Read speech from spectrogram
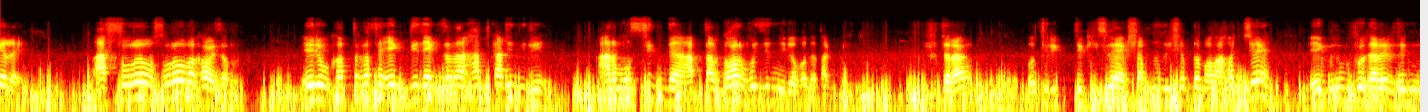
গেলে, আর চোরেও চোরেও বা কয়জন এরকম করতে করতে একদিন একজনের হাত কাটি দিলে, আর মসজিদ না আপনার ঘর হইতে নিরাপদে থাকবে। সুতরাং অতিরিক্ত কিছু এক শব্দ, দুই শব্দ বলা হচ্ছে, এগুলো উপকারের জন্য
